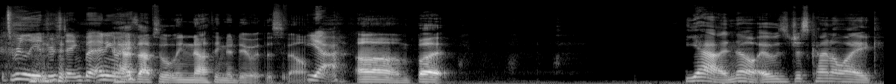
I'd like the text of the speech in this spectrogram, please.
it's really interesting. But anyway, it has absolutely nothing to do with this film. yeah, Um, but yeah, no, it was just kind of like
